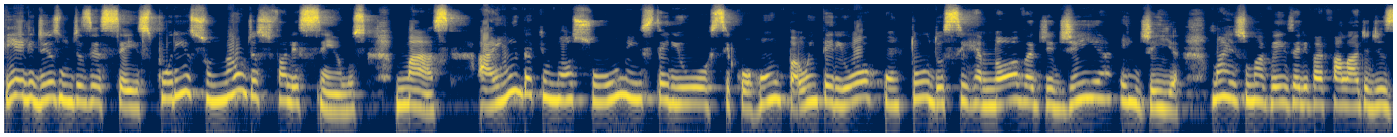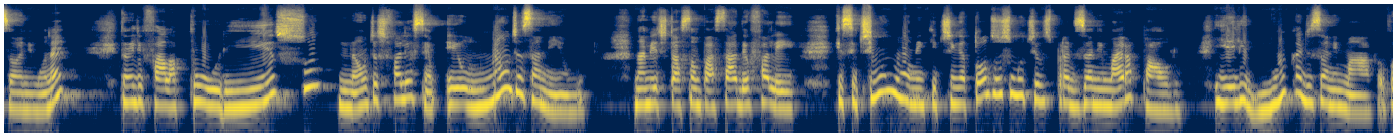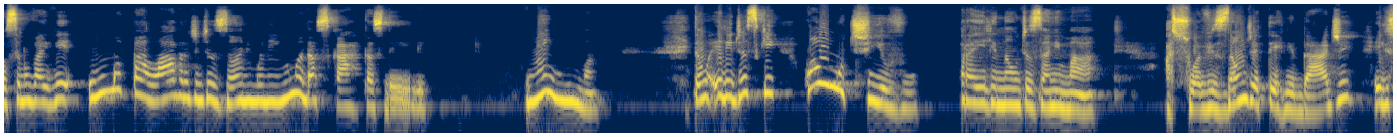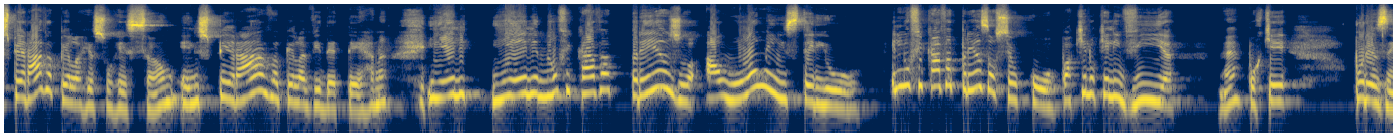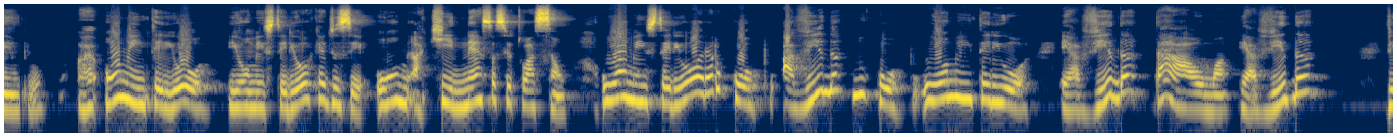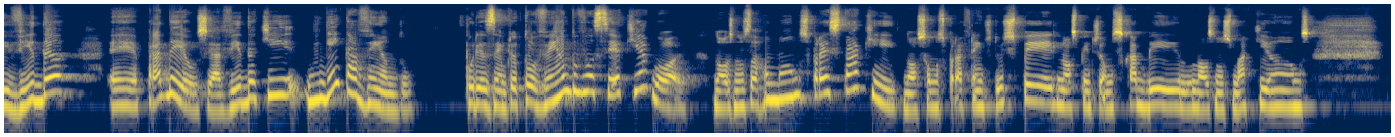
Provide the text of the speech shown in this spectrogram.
E ele diz no 16: Por isso não desfalecemos, mas, ainda que o nosso homem exterior se corrompa, o interior, contudo, se renova de dia em dia. Mais uma vez ele vai falar de desânimo, né? Então ele fala: Por isso não desfalecemos. Eu não desanimo. Na meditação passada eu falei que se tinha um homem que tinha todos os motivos para desanimar era Paulo, e ele nunca desanimava. Você não vai ver uma palavra de desânimo em nenhuma das cartas dele. Nenhuma. Então ele diz que qual o motivo para ele não desanimar? A sua visão de eternidade, ele esperava pela ressurreição, ele esperava pela vida eterna e ele, e ele não ficava preso ao homem exterior, ele não ficava preso ao seu corpo, aquilo que ele via, né? Porque, por exemplo, homem interior e homem exterior quer dizer, homem, aqui nessa situação, o homem exterior era o corpo, a vida no corpo, o homem interior é a vida da alma, é a vida vivida é, para Deus, é a vida que ninguém está vendo. Por exemplo, eu estou vendo você aqui agora. Nós nos arrumamos para estar aqui. Nós somos para frente do espelho, nós penteamos cabelo, nós nos maquiamos,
